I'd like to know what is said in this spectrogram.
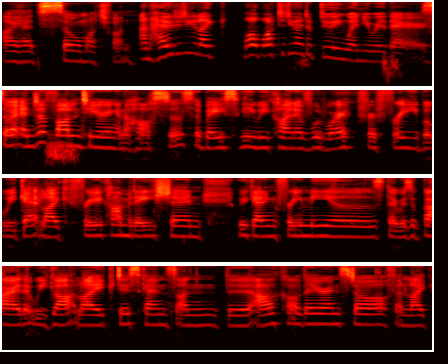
I had so much fun. And how did you like what what did you end up doing when you were there? So I ended up volunteering in a hostel. So basically, we kind of would work for free, but we get like free accommodation. We're getting free meals. There was a bar that we got like discounts on the alcohol there and stuff, and like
